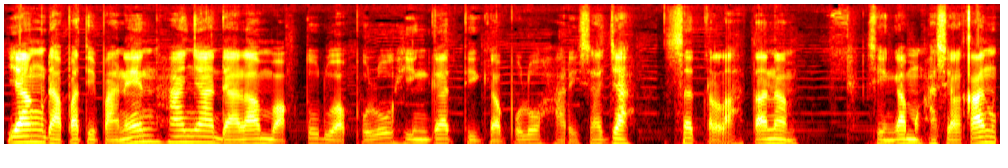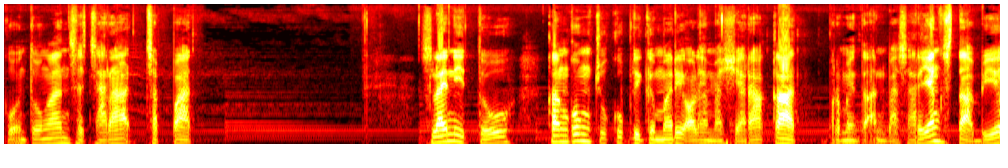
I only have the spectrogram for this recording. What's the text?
yang dapat dipanen hanya dalam waktu 20 hingga 30 hari saja setelah tanam, sehingga menghasilkan keuntungan secara cepat. Selain itu, kangkung cukup digemari oleh masyarakat, permintaan pasar yang stabil,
